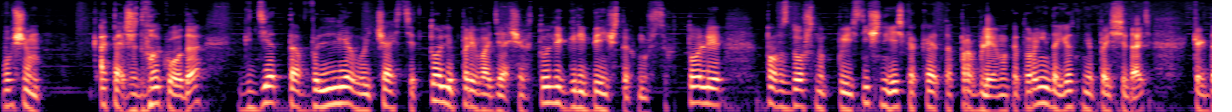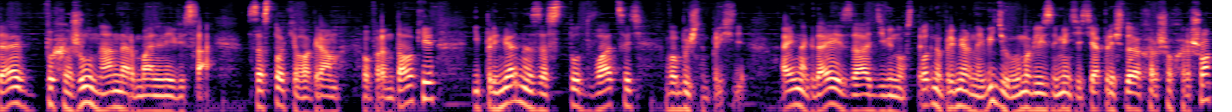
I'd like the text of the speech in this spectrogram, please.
В общем, опять же, два года, где-то в левой части то ли приводящих, то ли гребенчатых мышцах, то ли повздошно-поясничной есть какая-то проблема, которая не дает мне приседать, когда я выхожу на нормальные веса. За 100 килограмм во фронталке и примерно за 120 в обычном приседе, а иногда и за 90. Вот, например, на видео вы могли заметить, я приседаю хорошо-хорошо,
